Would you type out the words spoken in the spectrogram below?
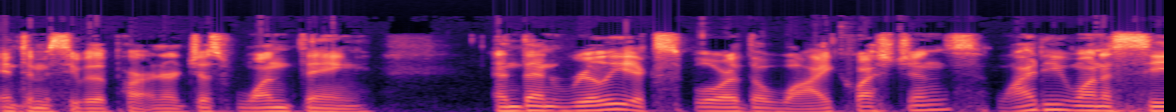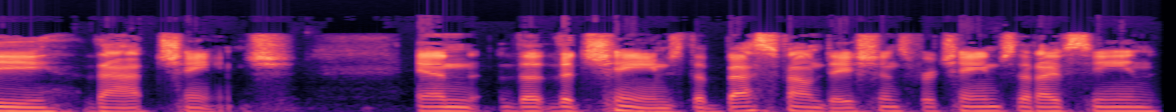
intimacy with a partner, just one thing. And then really explore the why questions. Why do you want to see that change? And the, the change, the best foundations for change that I've seen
